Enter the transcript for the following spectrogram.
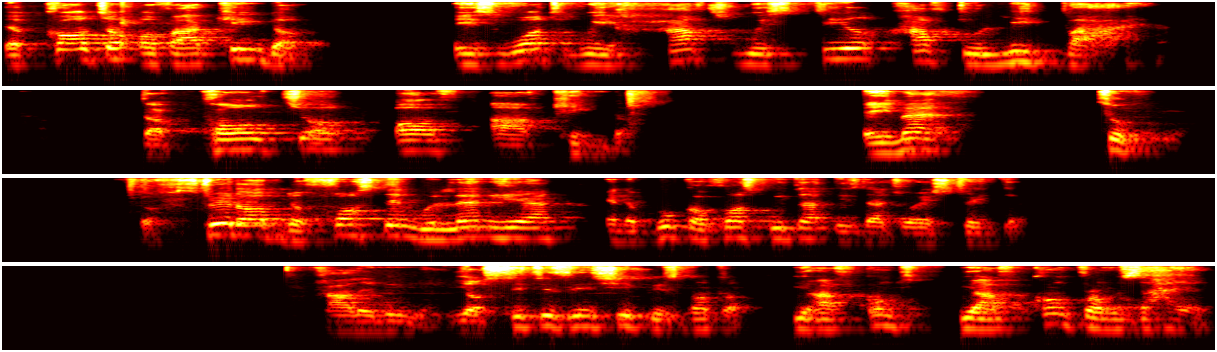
The culture of our kingdom is what we have, we still have to live by. The culture of our kingdom. Amen. So, so straight up, the first thing we learn here in the book of First Peter is that you're a stranger. Hallelujah. Your citizenship is not a, you have come you have come from Zion.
